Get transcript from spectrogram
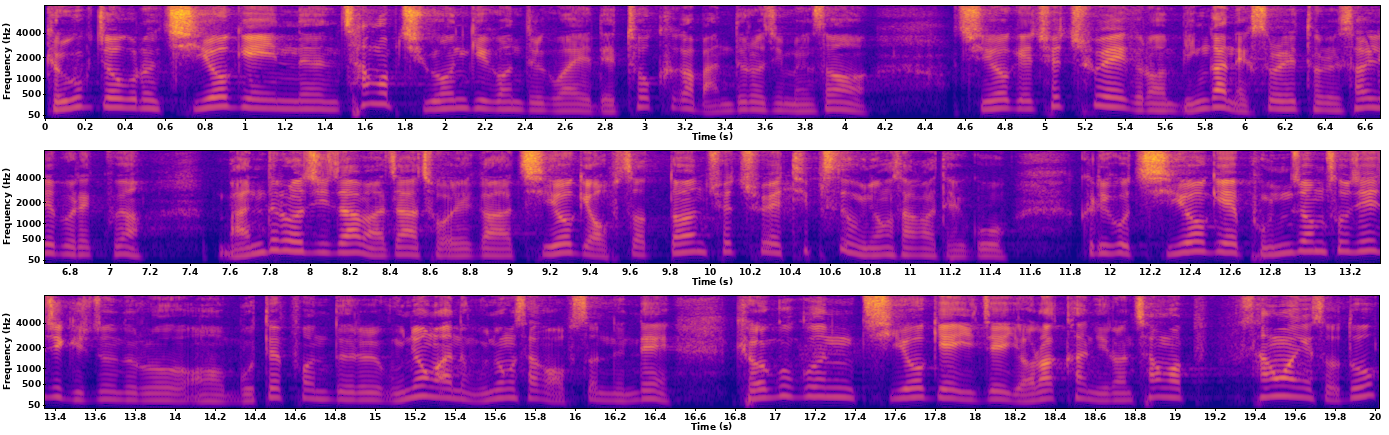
결국적으로는 지역에 있는 창업 지원 기관들과의 네트워크가 만들어지면서 지역의 최초의 그런 민간 액셀러레이터를 설립을 했고요. 만들어지자마자 저희가 지역에 없었던 최초의 팁스 운영사가 되고 그리고 지역의 본점 소재지 기준으로 어, 모태펀드를 운영하는 운영사가 없었는데 결국은 지역의 이제 열악한 이런 창업 상황에서도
